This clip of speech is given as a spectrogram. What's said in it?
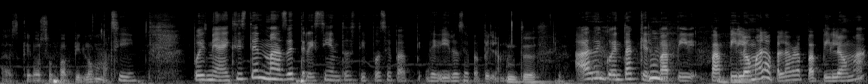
asqueroso papiloma? Sí. Pues mira, existen más de 300 tipos de, papi- de virus de papiloma. Entonces, Haz en cuenta que el papi- papiloma, la palabra papiloma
